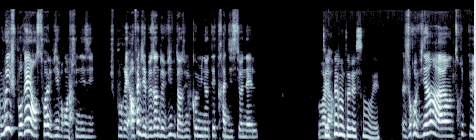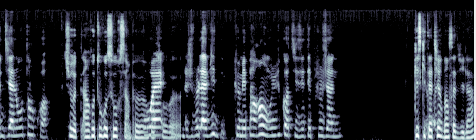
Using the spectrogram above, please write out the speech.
oui, je pourrais en soi vivre en Tunisie. Je pourrais. En fait, j'ai besoin de vivre dans une communauté traditionnelle. Voilà. C'est hyper intéressant, oui. Je reviens à un truc d'il y a longtemps, quoi un retour aux sources un peu. ouais, euh. je veux la vie que mes parents ont eue quand ils étaient plus jeunes. Qu'est-ce qui t'attire dans cette vie-là?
